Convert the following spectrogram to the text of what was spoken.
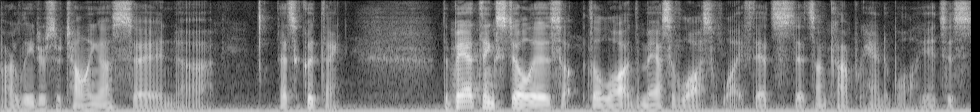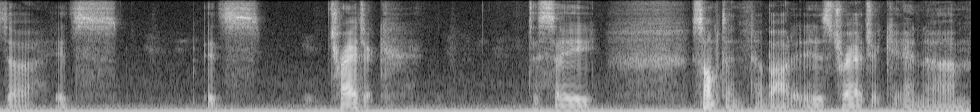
our leaders are telling us, and that's a good thing. The bad thing still is the law, the massive loss of life. That's that's uncomprehendable. It's just it's it's tragic to say something about it. It is tragic, and um,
